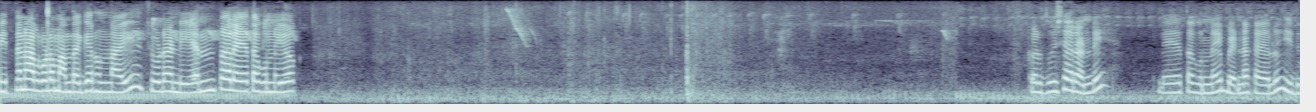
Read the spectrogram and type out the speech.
విత్తనాలు కూడా మన దగ్గర ఉన్నాయి. చూడండి ఎంత లేతగా ఉన్నాయో ఇక్కడ చూసారండి లేతగా ఉన్నాయి బెండకాయలు. ఇది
